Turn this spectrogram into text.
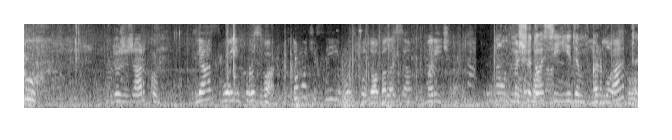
Ух, дуже жарко. для своїх розваг. В тому числі йому сподобалася Марічка. Ми ще досі їдемо в Карпати.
